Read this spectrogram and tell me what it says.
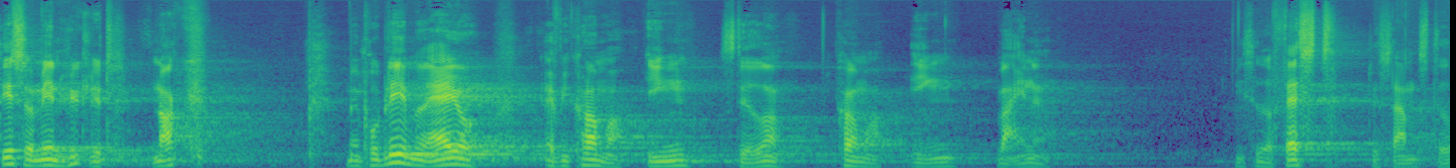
Det er som en hyggeligt nok. Men problemet er jo, at vi kommer ingen steder, kommer ingen vegne. Vi sidder fast det samme sted.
